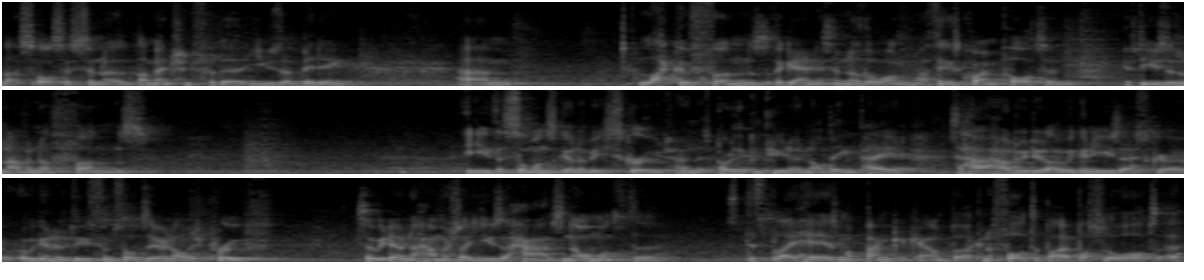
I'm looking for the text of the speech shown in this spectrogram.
That's also similar, I mentioned, for the user bidding. Um, lack of funds, again, it's another one. I think it's quite important. If the user doesn't have enough funds, either someone's going to be screwed and it's probably the computer not being paid. So how, how do we do that? Are we going to use escrow? Are we going to do some sort of zero knowledge proof? So we don't know how much our user has. No one wants to display here is my bank account, but I can afford to buy a bottle of water.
